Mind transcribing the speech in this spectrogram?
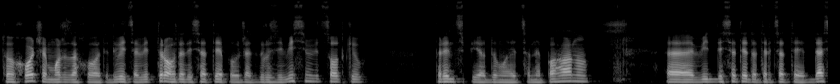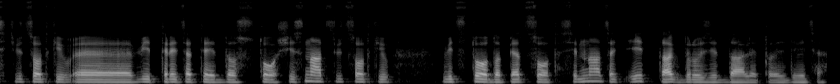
Хто хоче, може заходити. Дивіться, від 3 до 10, виходить, друзі, 8%. В принципі, я думаю, це непогано. Е, Від 10 до 30 10%, е, від 30 до 100 16%, від 100 до 500 17 і так, друзі, далі. Тобто, дивіться,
